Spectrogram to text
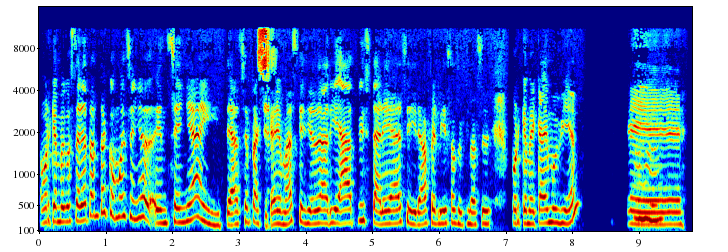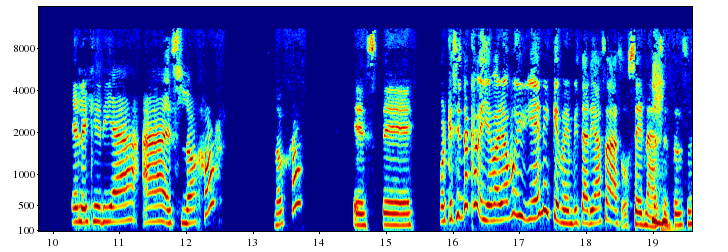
porque me gustaría tanto cómo enseña, enseña y te hace practicar y demás, que yo daría mis tareas y iría feliz a su clase porque me cae muy bien. Eh, Elegiría a Slogger. Slogger. Este, porque siento que me llevaría muy bien y que me invitarías a sus cenas. Entonces,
